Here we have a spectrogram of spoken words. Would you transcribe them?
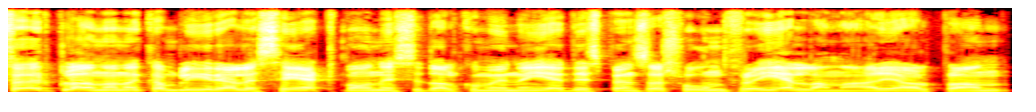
Før planene kan bli realisert, må Nissedal kommune gi dispensasjon fra gjeldende arealplan.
